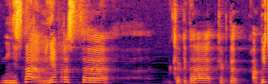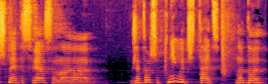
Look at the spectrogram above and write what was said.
Не знаю, у меня просто когда, когда обычно это связано для того, чтобы книгу читать, надо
